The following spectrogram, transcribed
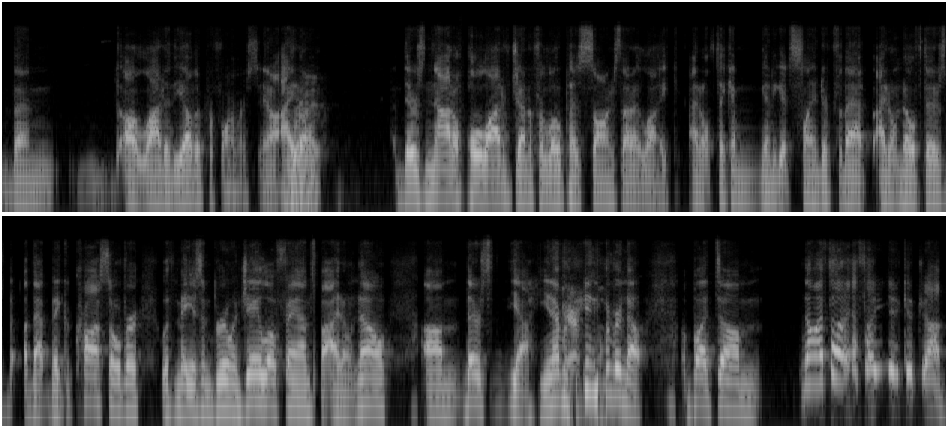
than a lot of the other performers. You know, I right. don't. There's not a whole lot of Jennifer Lopez songs that I like. I don't think I'm going to get slandered for that. I don't know if there's that big a crossover with Maize n Brew and J Lo fans, but I don't know. Um, there's yeah, you never you never know. But um, no, I thought I thought you did a good job.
